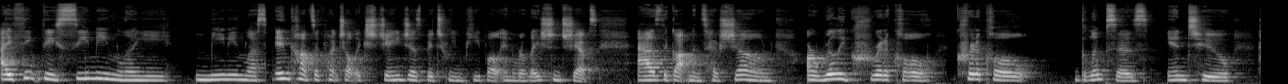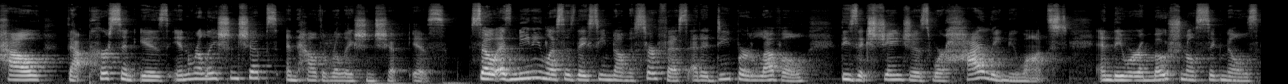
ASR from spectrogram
I think these seemingly meaningless, inconsequential exchanges between people in relationships, as the Gottmans have shown, are really critical, critical glimpses into how that person is in relationships and how the relationship is. So, as meaningless as they seemed on the surface, at a deeper level, these exchanges were highly nuanced and they were emotional signals,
